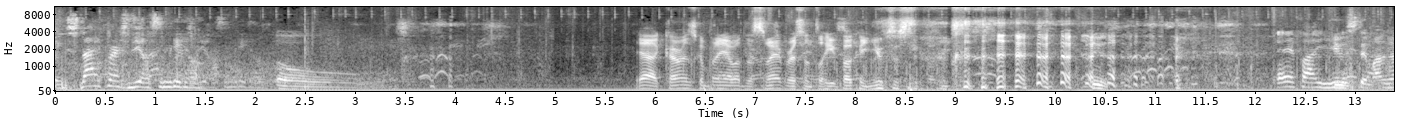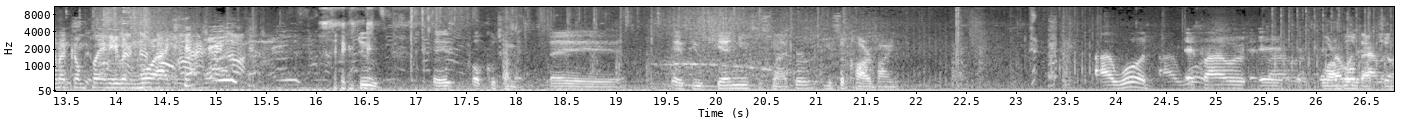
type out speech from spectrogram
Fucking snipers, Dios mío. Oh. Yeah, Curran's complaining about the snipers until he fucking uses Dude, If I use them, I'm gonna complain even more. I can't. dude. Eh, oh, escúchame. Eh, if you can use a sniper, use a carbine I would, I if I were a. Or a bolt action.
